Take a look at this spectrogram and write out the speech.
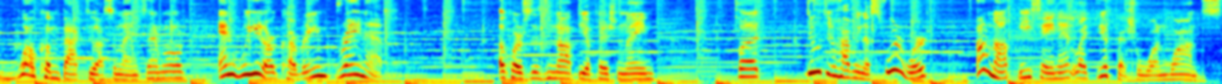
Welcome back to Aslan Emerald, and we are covering BrainF. Of course, this is not the official name, but due to having a swear word, I'll not be saying it like the official one wants.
